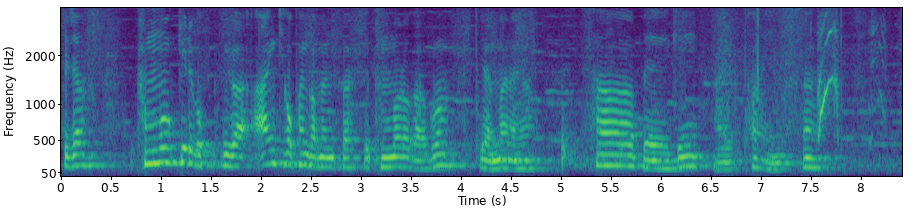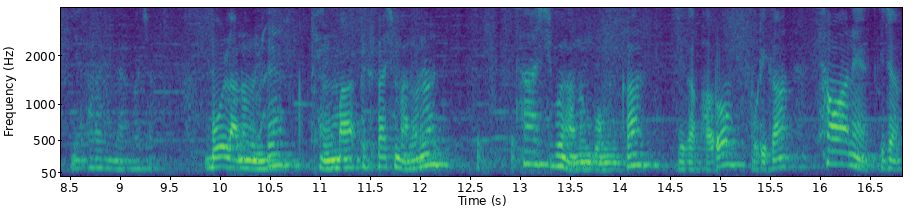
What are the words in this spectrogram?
그죠? 분모끼리 곱, 이거 안끼 곱한 거 얼마입니까? 이거 분모로 가고, 이게 얼마나요? 400이 알파이니까, 이게 사라진다는 거죠. 뭘 나누는데? 100만, 140만 원을 40을 나누면 뭡니까? 얘가 바로 우리가 상환에, 그죠?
